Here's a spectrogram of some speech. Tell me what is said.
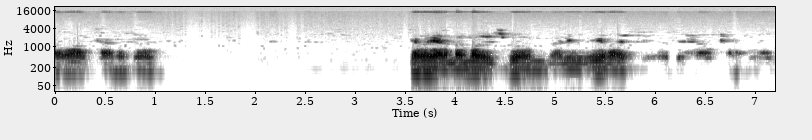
a long time ago. Coming out of my mother's room, I didn't realize what the hell kind of room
